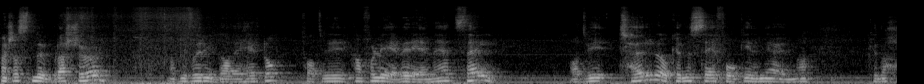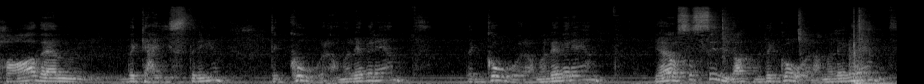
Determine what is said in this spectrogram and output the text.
kanskje har snubla sjøl, at vi får rydda det helt opp, for at vi kan få leve renhet selv. Og at vi tør å kunne se folk inn i øynene kunne ha den begeistringen. Det går an å leve rent. Det går an å leve rent. Jeg er også synda, men det går an å leve rent.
